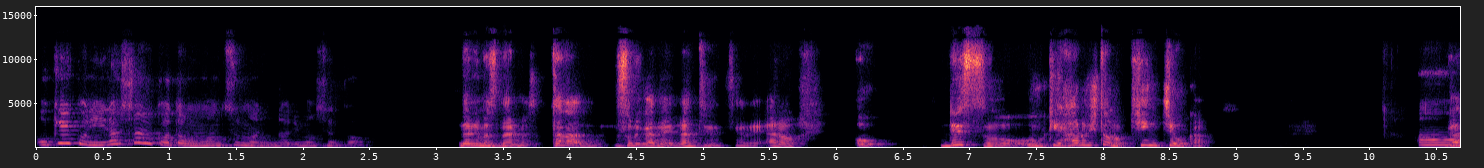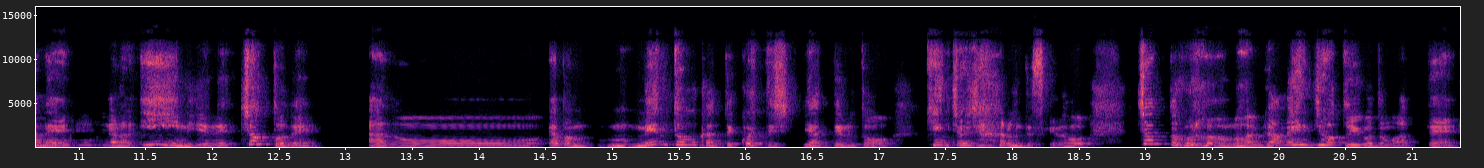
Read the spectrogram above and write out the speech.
おお稽古にいらっしゃる方もマンツーマンになりませんか？なります、なります。ただ、それがね、なんていうんですかね、あの、おレッスンを受けはる人の緊張感がね、あのいい意味でね、ちょっとね、あのーやっぱ面と向かってこうやってやってると緊張しはるんですけど、ちょっとこの、まあ、画面上ということもあって、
